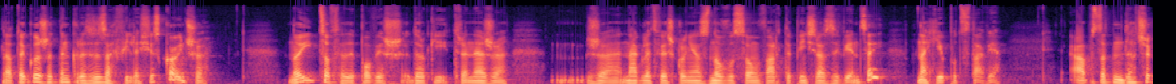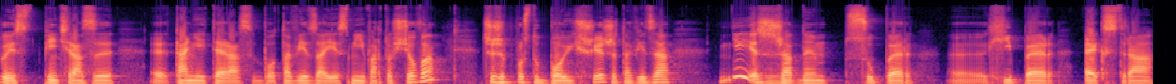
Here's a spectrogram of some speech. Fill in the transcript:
dlatego że ten kryzys za chwilę się skończy. No i co wtedy powiesz, drogi trenerze, że nagle twoje szkolenia znowu są warte 5 razy więcej? Na jakiej podstawie? A poza tym, dlaczego jest 5 razy e, taniej teraz? Bo ta wiedza jest mniej wartościowa? Czy że po prostu boisz się, że ta wiedza nie jest żadnym super, hiper, ekstra,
